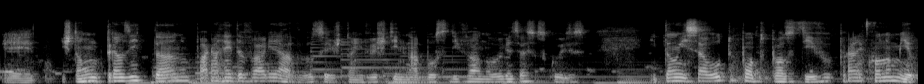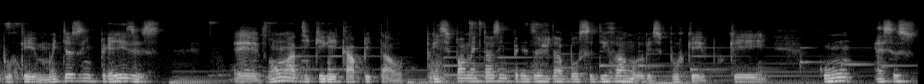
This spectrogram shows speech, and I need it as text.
é, estão transitando para a renda variável, ou seja, estão investindo na bolsa de valores, essas coisas. Então, isso é outro ponto positivo para a economia, porque muitas empresas é, vão adquirir capital, principalmente as empresas da bolsa de valores. Por quê? Porque com essas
